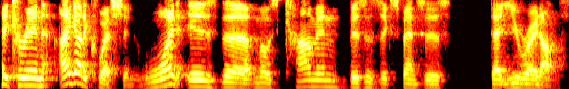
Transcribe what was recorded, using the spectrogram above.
Hey, Corinne, I got a question. What is the most common business expenses that you write off?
